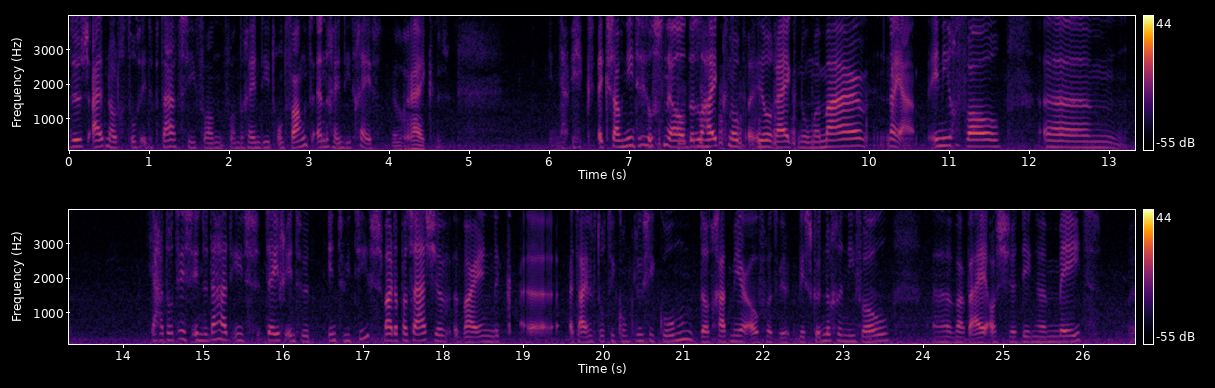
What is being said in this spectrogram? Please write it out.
dus uitnodigt tot interpretatie van, van degene die het ontvangt en degene die het geeft. Heel rijk dus. Ja, ik, ik zou niet heel snel de like-knop heel rijk noemen. Maar nou ja, in ieder geval. Um, ja, dat is inderdaad iets tegenintuïtiefs. Maar de passage waarin ik uh, uiteindelijk tot die conclusie kom, dat gaat meer over het wiskundige niveau. Uh, waarbij als je dingen meet, uh,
